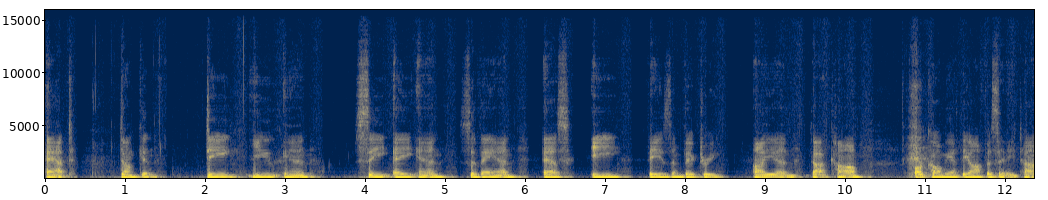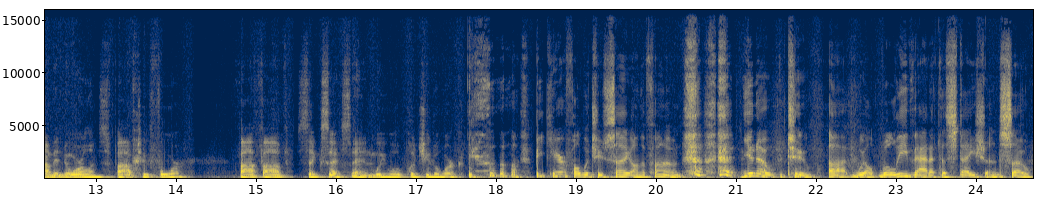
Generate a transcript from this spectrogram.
at Duncan, D U N C A N, Sevin, S E, V as in victory, I N dot com. Or call me at the office anytime in New Orleans, 524 5566, and we will put you to work. be careful what you say on the phone. you know, too, uh, we'll we'll leave that at the station. So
